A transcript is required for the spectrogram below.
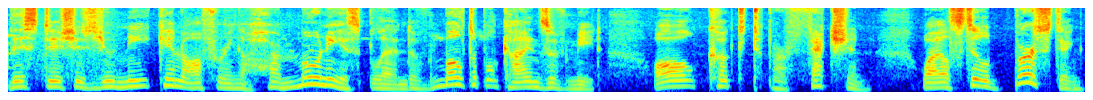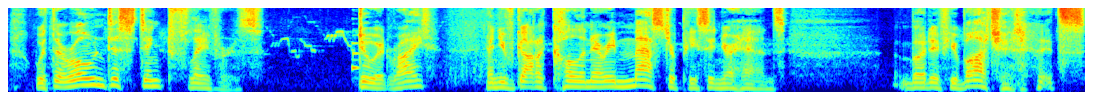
This dish is unique in offering a harmonious blend of multiple kinds of meat, all cooked to perfection, while still bursting with their own distinct flavors. Do it right, and you've got a culinary masterpiece in your hands. But if you botch it, it's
